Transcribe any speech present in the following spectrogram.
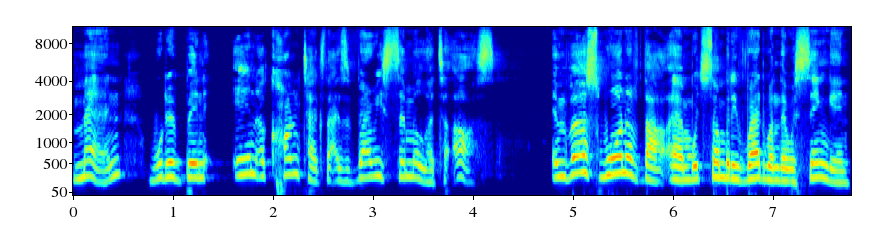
men, would have been in a context that is very similar to us. In verse 1 of that, um, which somebody read when they were singing,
